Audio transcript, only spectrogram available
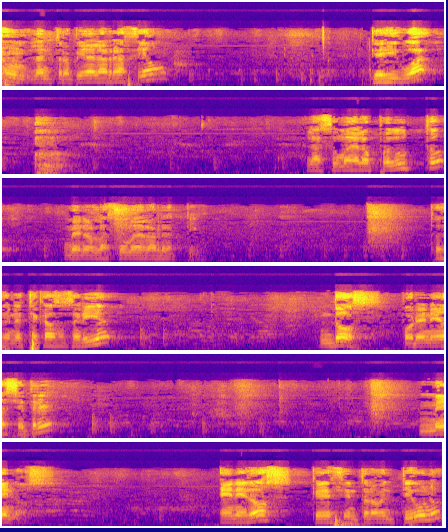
la entropía de la reacción, que es igual la suma de los productos menos la suma de los reactivos. Entonces, en este caso sería 2 por NH3 menos N2, que es 191,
